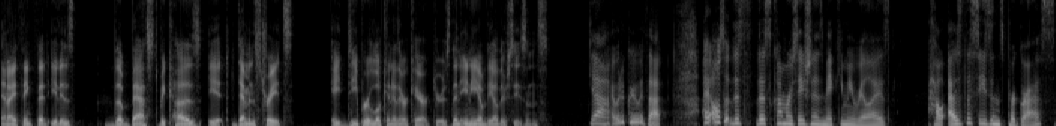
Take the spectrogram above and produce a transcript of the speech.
and I think that it is the best because it demonstrates a deeper look into their characters than any of the other seasons. Yeah, I would agree with that. I also this this conversation is making me realize how as the seasons progress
